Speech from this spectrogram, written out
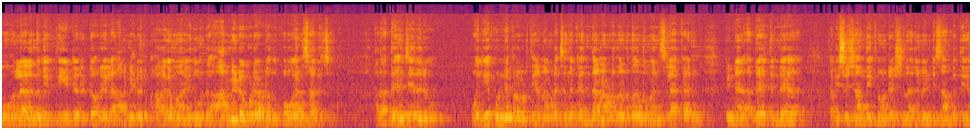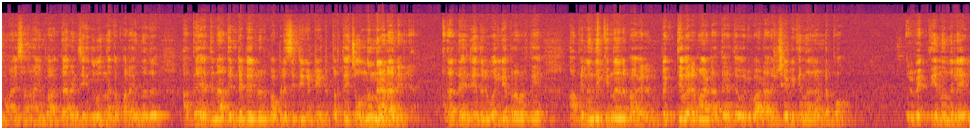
മോഹൻലാൽ എന്ന വ്യക്തി ടെറിട്ടോറിയൽ ആർമിയുടെ ഒരു ഭാഗമായതുകൊണ്ട് ആർമിയുടെ കൂടെ അവിടെ ഒന്ന് പോകാൻ സാധിച്ചു. അത് അദ്ദേഹം ചെയ്തൊരു വലിയ പുണ്യപ്രവൃത്തിയാണ്. അവിടെ ചെന്നിട്ട് എന്താണ് അവിടെ നടന്നതെന്ന് മനസ്സിലാക്കാനും പിന്നെ അദ്ദേഹത്തിന്റെ വിശ്വശാന്തി ഫൗണ്ടേഷൻ അതിനുവേണ്ടി സാമ്പത്തികമായ സഹായം വാഗ്ദാനം ചെയ്തു എന്നൊക്കെ പറയുന്നത് അദ്ദേഹത്തിന് അതിന്റെ പേരിൽ ഒരു പബ്ലിസിറ്റി കിട്ടിയിട്ട് പ്രത്യേകിച്ച് ഒന്നും നേടാനില്ല. അത് അദ്ദേഹം ചെയ്തൊരു വലിയ പ്രവൃത്തിയെ അഭിനന്ദിക്കുന്നതിന് പകരം വ്യക്തിപരമായിട്ട് അദ്ദേഹത്തെ ഒരുപാട് അധിക്ഷേപിക്കുന്നത് കണ്ടപ്പോൾ ഒരു വ്യക്തി എന്ന നിലയിൽ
